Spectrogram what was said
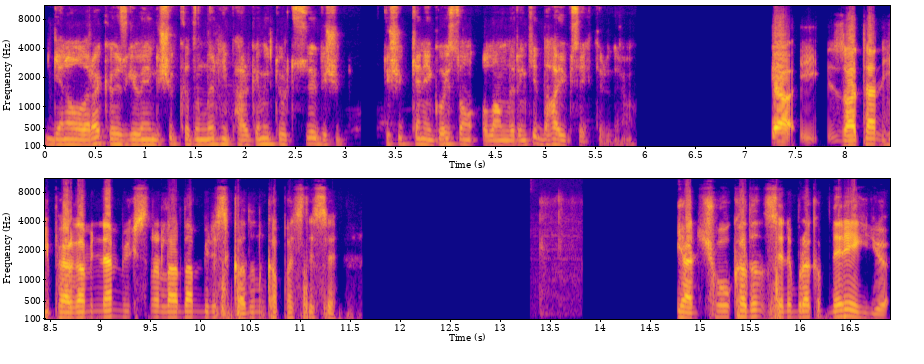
Genel olarak özgüveni düşük kadınların hipergami dürtüsü de düşük düşükken egoist ol- olanlarınki daha yüksektir diyor. Ya zaten hipergaminin en büyük sınırlardan birisi kadının kapasitesi. Yani çoğu kadın seni bırakıp nereye gidiyor?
